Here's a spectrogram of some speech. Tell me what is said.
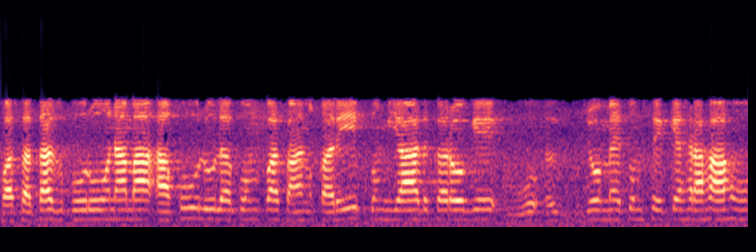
فَسَتَذْكُرُونَ مَا أَقُولُ لَكُمْ پسان قریب تم یاد کرو گے جو میں تم سے کہہ رہا ہوں۔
